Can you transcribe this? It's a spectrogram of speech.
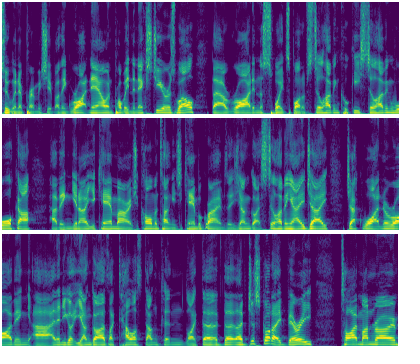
to win a premiership. I think right now and probably the next year as well, they are right in the sweet spot of still having Cookie, still having Walker, having, you know, your Cam Murray's, your Koloamatangis, your Campbell Grahams, these young guys, still having AJ, Jack Wighton arriving, uh, and then you got young guys like Tallis Duncan, like the, the, they've just got a very Ty Munro,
